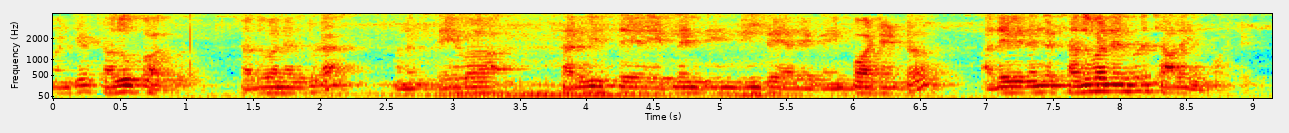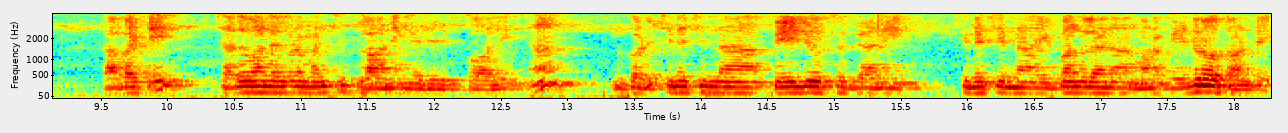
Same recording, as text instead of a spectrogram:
మంచిగా చదువుకోవాలి కూడా. చదువు అనేది కూడా మనకు సేవ సర్వీస్ ఎట్లయితే వింటే అదే ఇంపార్టెంట్ అదేవిధంగా చదువు అనేది కూడా చాలా ఇంపార్టెంట్. కాబట్టి చదువు అనేది కూడా మంచి ప్లానింగ్ చేసుకోవాలి ఇంకోటి చిన్న చిన్న ఫెయిల్యూర్స్ కానీ చిన్న చిన్న ఇబ్బందులైనా మనకు ఎదురవుతూ ఉంటాయి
